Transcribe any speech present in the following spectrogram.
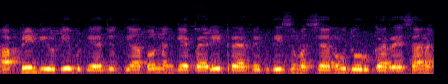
ਆਪਣੀ ਡਿਊਟੀ ਬਗੈਰ ਜੁੱਤੀਆਂ ਤੋਂ ਨੰਗੇ ਪੈਰੀ ਟ੍ਰੈਫਿਕ ਦੀ ਸਮੱਸਿਆ ਨੂੰ ਦੂਰ ਕਰ ਰਹੇ ਸਨ।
